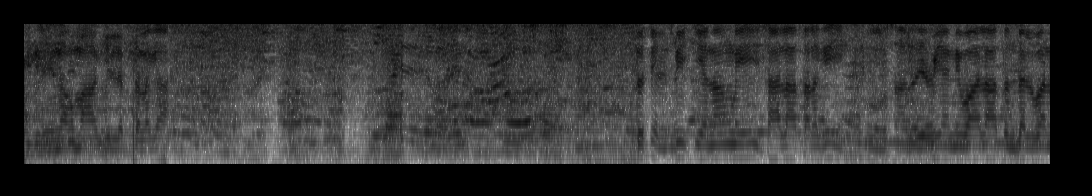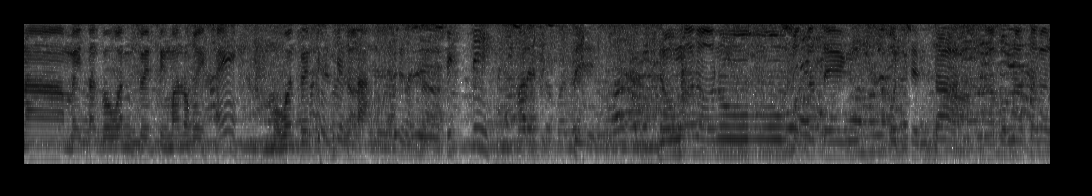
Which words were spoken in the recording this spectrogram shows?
hindi na ako makagilap talaga. Ito si Elvis, yan ang may sala talaga eh. Oo, sala yan. Pinaniwala itong dalawa na may taga 120 manok eh. Ay, 120, 80. 60. Pare 60. Nung ano, nung pagdating, 80. Habang natagal,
